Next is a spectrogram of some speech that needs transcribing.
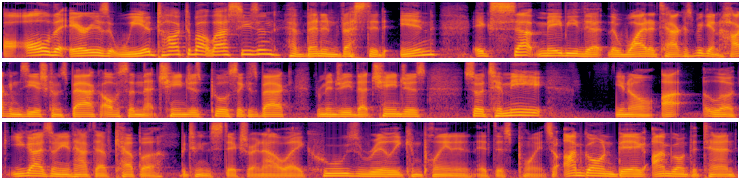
all the areas that we had talked about last season have been invested in, except maybe the the wide attackers. But again, Hakim Ziyech comes back. All of a sudden, that changes. Pulisic is back from injury. That changes. So to me, you know, I look, you guys don't even have to have Kepa between the sticks right now. Like, who's really complaining at this point? So I'm going big. I'm going with the 10.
